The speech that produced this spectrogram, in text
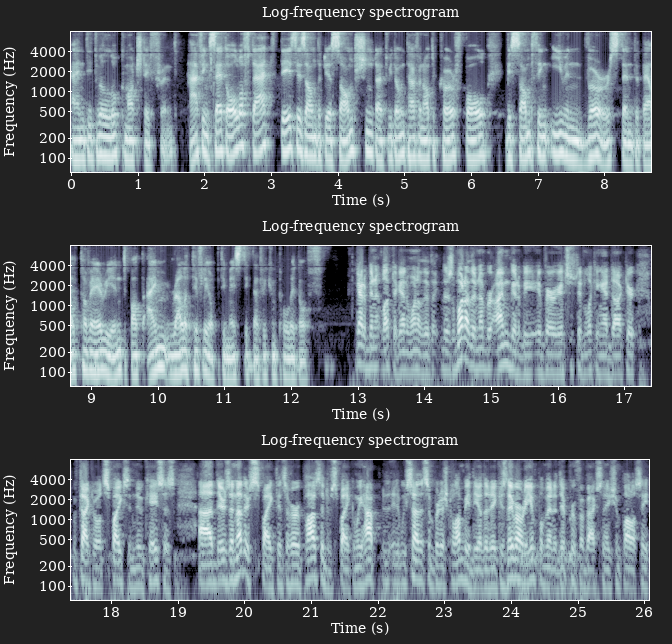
and it will look much different. Having said all of that, this is under the assumption that we don't have another curveball with something even worse than the Delta variant. But I'm relatively optimistic that we can pull it off got a minute left again. One other thing. There's one other number I'm going to be very interested in looking at, Doctor. We've talked about spikes in new cases. Uh, there's another spike that's a very positive spike, and we hop, we saw this in British Columbia the other day because they've already implemented their proof of vaccination policy.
